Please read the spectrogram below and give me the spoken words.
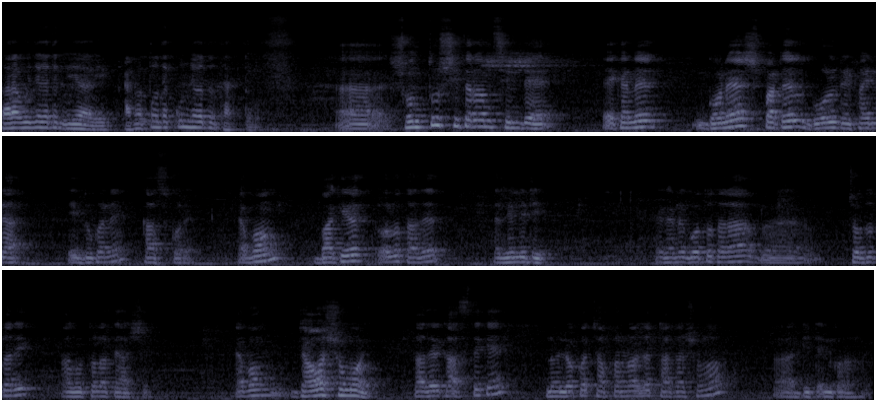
তারা ওই জায়গাতে ইয়া, আগরতলাতে কোন জায়গাতে থাকতো? সন্তোষ সীতারাম সিন্ধে এখানে গণেশ পাটেল গোল্ড রিফাইনার এই দোকানে কাজ করে। এবং বাকিরা হলো তাদের রিলেটিভ এখানে গত তারা চোদ্দ তারিখ আগরতলাতে আসে। এবং যাওয়ার সময় তাদের কাছ থেকে নয় লক্ষ ছাপ্পান্ন হাজার টাকা সহ ডিটেন করা হয়।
